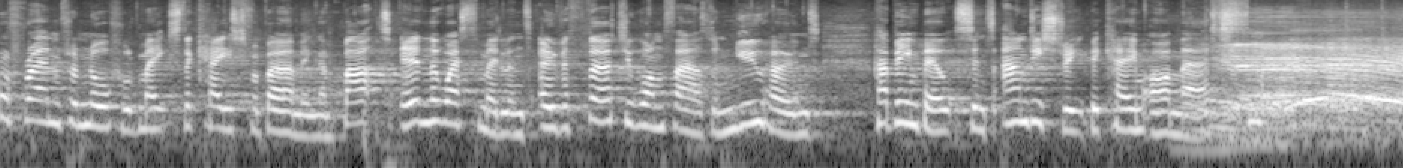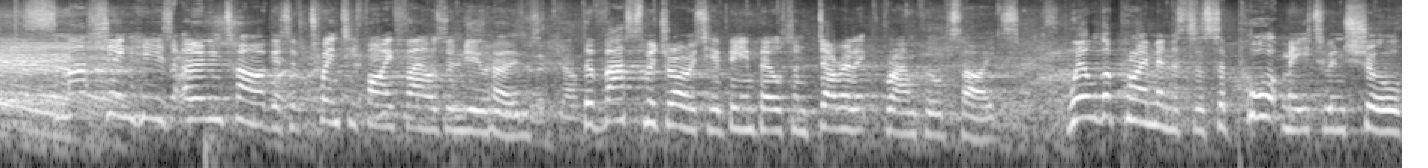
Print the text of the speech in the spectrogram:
Honourable friend from Norfolk makes the case for Birmingham, but in the West Midlands, over 31,000 new homes have been built since Andy Street became our mess. Smashing his own target of 25,000 new homes, the vast majority have been built on derelict brownfield sites. Will the Prime Minister support me to ensure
